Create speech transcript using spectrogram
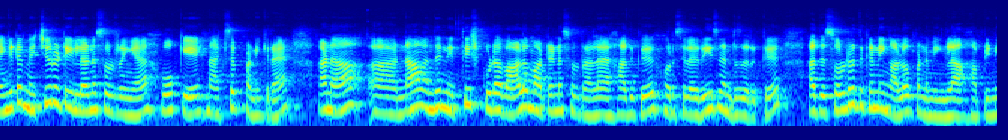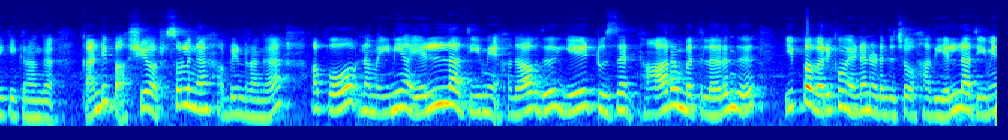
என்கிட்ட மெச்சூரிட்டி இல்லைன்னு சொல்கிறீங்க ஓகே நான் அக்செப்ட் பண்ணிக்கிறேன். ஆனால் நான் வந்து நிதிஷ் கூட வாழ மாட்டேன்னு சொல்கிறேன்ல அதுக்கு ஒரு சில ரீசன்ஸ் இருக்குது அதை சொல்கிறதுக்கு நீங்கள் அலோவ் பண்ணுவீங்களா? அப்படின்னு கேட்குறாங்க கண்டிப்பாக ஷியோர் சொல்லுங்கள் அப்படின்றாங்க. அப்போது நம்ம இனியா எல்லாத்தையுமே அதாவது ஏ டு Z ஆரம்பத்துலேருந்து இப்போ வரைக்கும் என்ன நடந்துச்சோ அது எல்லாத்தையுமே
